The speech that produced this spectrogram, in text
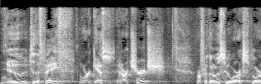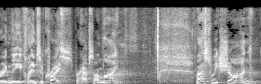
new to the faith or guests at our church, or for those who are exploring the claims of Christ, perhaps online. Last week, Sean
